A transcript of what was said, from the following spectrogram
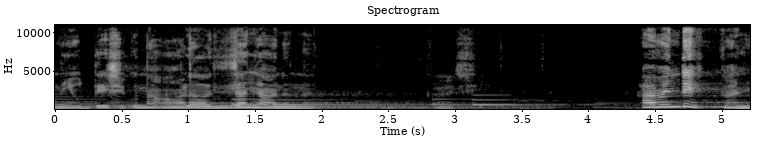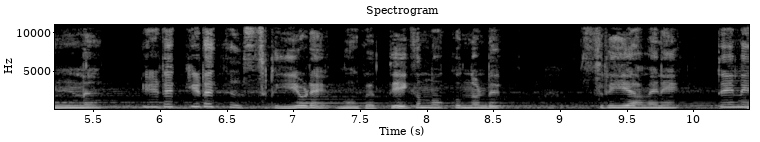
നീ ഉദ്ദേശിക്കുന്ന ആളല്ല ഞാനെന്ന്. കാശി. അവന്റെ കണ്ണ് ഇടയ്ക്കിടയ്ക്ക് സ്ത്രീയുടെ മുഖത്തേക്ക് നോക്കുന്നുണ്ട്. സ്ത്രീ അവനെ തന്നെ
